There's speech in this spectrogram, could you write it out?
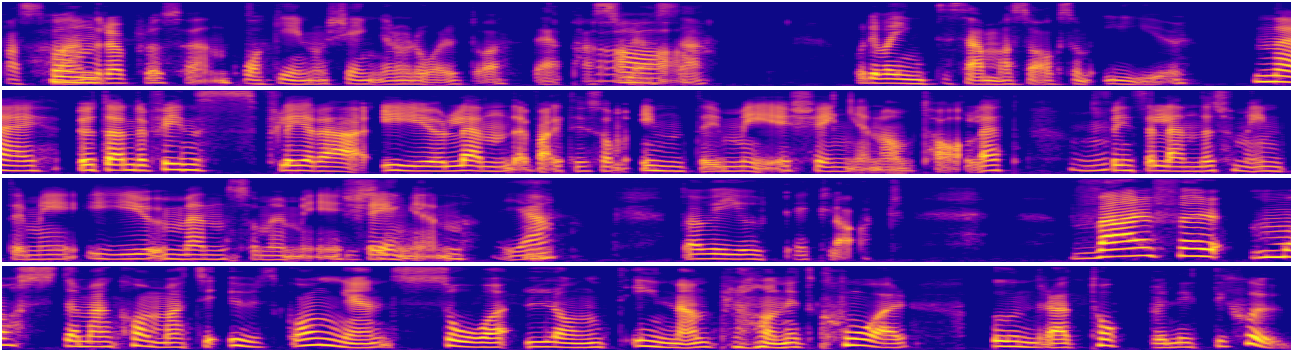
Fast man 100 procent. åker inom Schengenområdet då, det är passlösa. Och det var inte samma sak som EU. Nej, utan det finns flera EU-länder faktiskt som inte är med i Schengenavtalet. Mm. Så finns det länder som inte är med i EU men som är med i Schengen. Schengen. Ja, då har vi gjort det klart. Varför måste man komma till utgången så långt innan planet går? Undrar Toppe 97.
